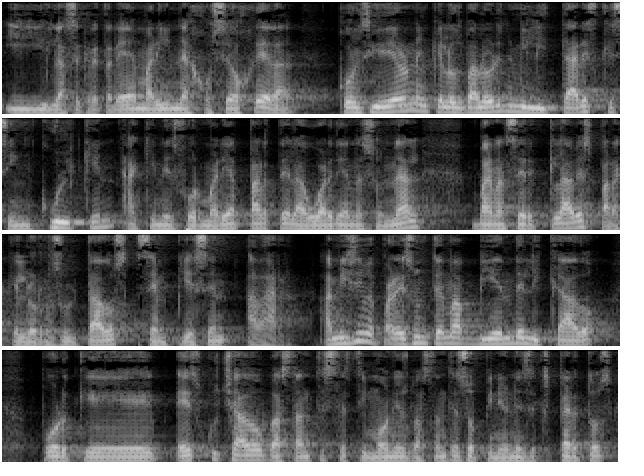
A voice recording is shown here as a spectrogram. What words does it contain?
y la Secretaría de Marina José Ojeda coincidieron en que los valores militares que se inculquen a quienes formaría parte de la Guardia Nacional van a ser claves para que los resultados se empiecen a dar. A mí sí me parece un tema bien delicado porque he escuchado bastantes testimonios, bastantes opiniones de expertos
